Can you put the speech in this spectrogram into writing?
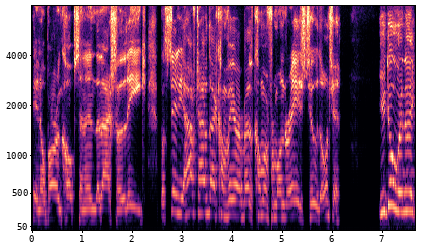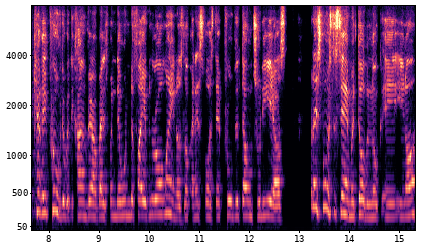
in O'Byrne Cups and in the National League. But still, you have to have that conveyor belt coming from underage too, don't you? You do, and I Kerry proved it with the conveyor belt when they won the five in a row minors. Look, and I suppose they proved it down through the years. But I suppose the same with Dublin. Look, eh, you know,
